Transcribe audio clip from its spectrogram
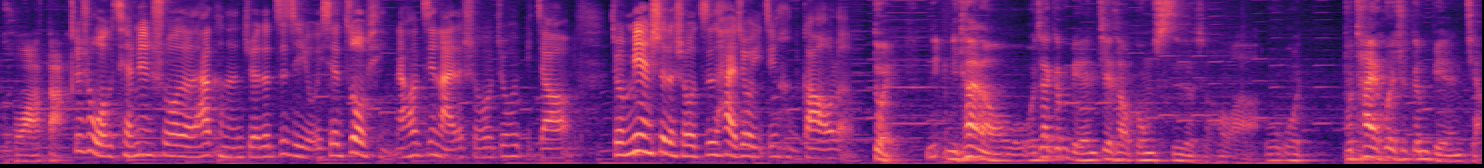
夸大。就是我前面说的，他可能觉得自己有一些作品，然后进来的时候就会比较，就面试的时候姿态就已经很高了。对你，你看哦，我我在跟别人介绍公司的时候啊，我我不太会去跟别人讲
